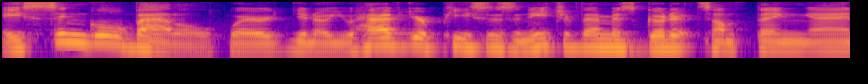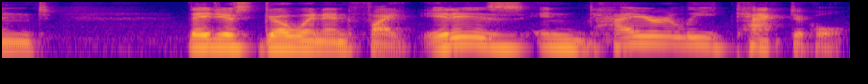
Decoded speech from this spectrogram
A single battle where, you know, you have your pieces and each of them is good at something and they just go in and fight. It is entirely tactical.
